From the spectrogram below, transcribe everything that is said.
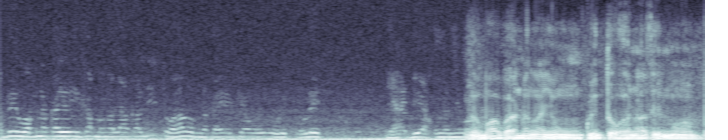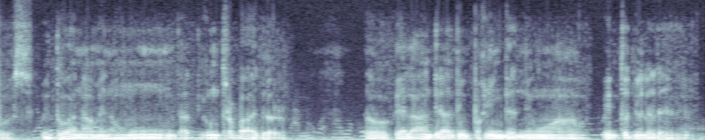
Sabi, wag na kayo ika mga lakal dito ha. Wag na kayo ika uulit-ulit. Di, di ako naniwala. Lumaba na nga yung kwentuhan natin mga boss. Kwentuhan namin ng dati kong trabador. Tama ko, asawa ko. So, kailangan din natin pakinggan yung mga kwento nila dahil kami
